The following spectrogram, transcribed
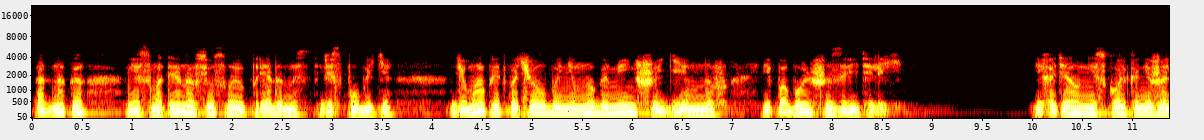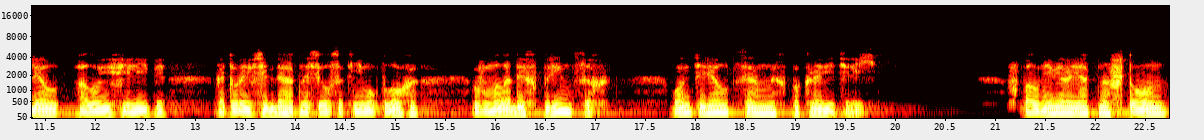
Однако, несмотря на всю свою преданность республике, Дюма предпочел бы немного меньше гимнов и побольше зрителей. И хотя он нисколько не жалел о Луи Филиппе, который всегда относился к нему плохо, в «Молодых принцах» он терял ценных покровителей. Вполне вероятно, что он,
